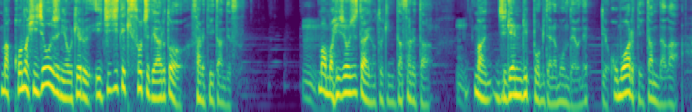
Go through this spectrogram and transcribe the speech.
まあ、この非常時における一時的措置であるとされていたんです。あ。うん。まあまあ非常事態の時に出された、うんまあ次元立法みたいなもんだよねって思われていたんだが、うん。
